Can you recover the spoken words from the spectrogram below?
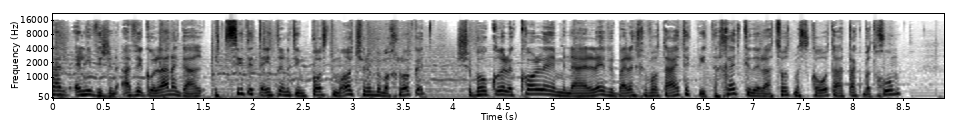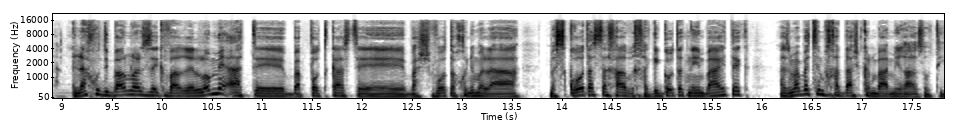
מנכ"ל אליוויז'ן אבי גולנגר הצית את האינטרנט עם פוסט מאוד שנוי במחלוקת, שבו הוא קורא לכל מנהלי ובעלי חברות ההייטק להתאחד כדי לעצור את משכורות העתק בתחום. אנחנו דיברנו על זה כבר לא מעט uh, בפודקאסט uh, בשבועות האחרונים על המשכורות השכר וחגיגות התנאים בהייטק, אז מה בעצם חדש כאן באמירה הזאתי?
